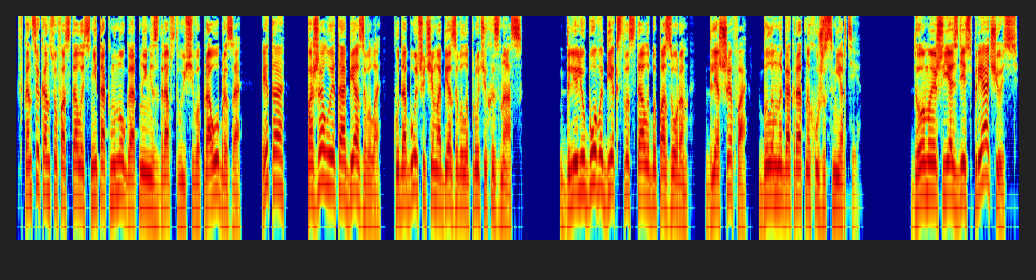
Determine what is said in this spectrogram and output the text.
в конце концов осталось не так много отныне здравствующего прообраза, это, пожалуй, это обязывало, куда больше, чем обязывало прочих из нас. Для любого бегство стало бы позором, для шефа было многократно хуже смерти. «Думаешь, я здесь прячусь?»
